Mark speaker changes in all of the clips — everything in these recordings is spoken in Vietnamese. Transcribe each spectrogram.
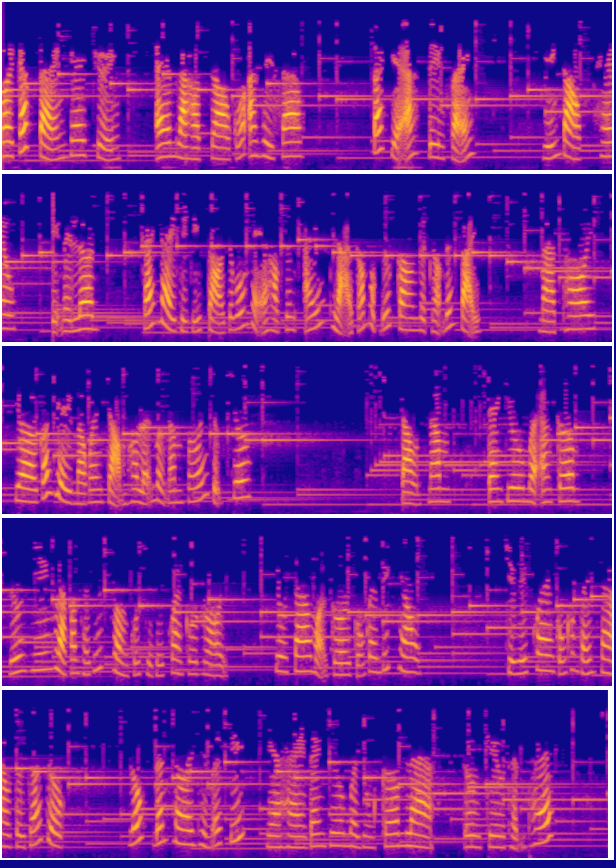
Speaker 1: Mời các bạn nghe chuyện Em là học trò của anh thì sao? Tác giả Tiền Phản. Diễn đọc Heo. Chuyện này lên. Cái này thì chỉ tội cho bố mẹ học sinh ấy lại có một đứa con nghịch ngợm đến vậy. Mà thôi, giờ có gì mà quan trọng hơn lễ mừng năm mới được chứ? Đầu năm, Đan Dương mời ăn cơm. Đương nhiên là không thể thiếu phần của chị thủy quan cô rồi. Dù sao mọi người cũng quen biết nhau. Chị thủy quan cũng không thể nào từ chối được. Lúc đến nơi thì mới biết nhà hàng đang dương mời dùng cơm là đường kiều thịnh thế.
